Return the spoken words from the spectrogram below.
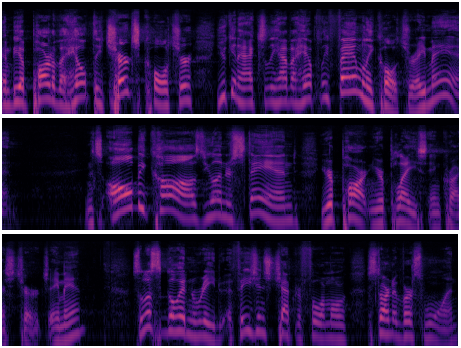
and be a part of a healthy church culture, you can actually have a healthy family culture. Amen. And it's all because you understand your part and your place in Christ's church. Amen. So let's go ahead and read Ephesians chapter 4. I'm start at verse 1.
